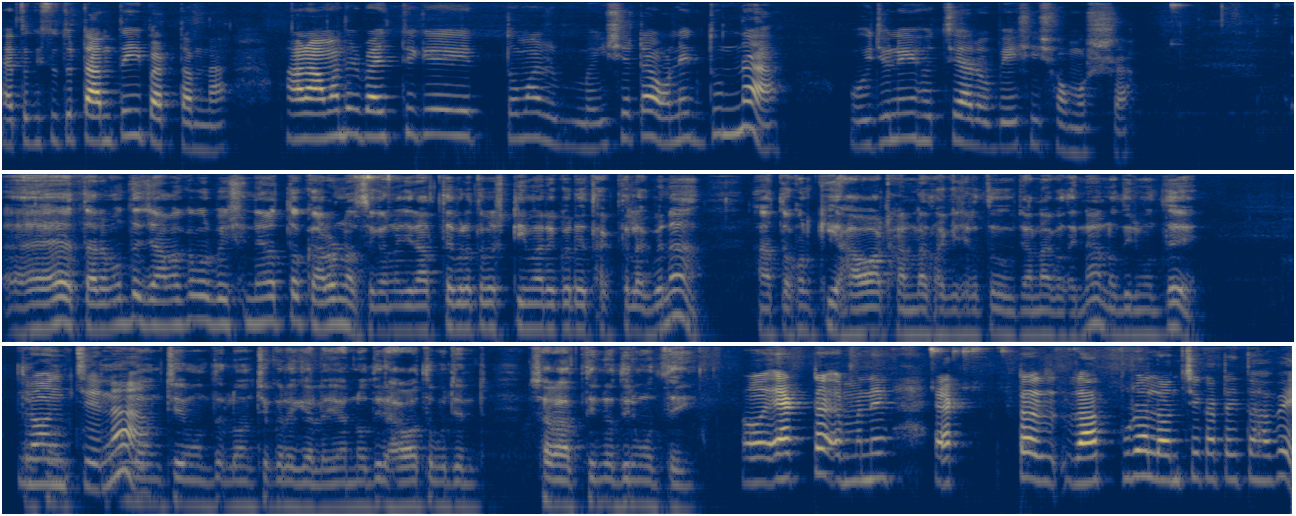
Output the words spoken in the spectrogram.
এত কিছু তো টানতেই পারতাম না। আর আমাদের বাড়ির থেকে তোমার ইসেটা অনেক দূর না? ওই জন্যই হচ্ছে আরও বেশি সমস্যা। হ্যাঁ তার মধ্যে জামা কাপড় বেশি নেওয়ার তো কারণ আছে কারণ যে রাত্রেবেলা তো স্টিমারে করে থাকতে লাগবে না? আর তখন কি হাওয়া ঠান্ডা থাকে সেটা তো জানার কথা না নদীর মধ্যে? লঞ্চে না? লঞ্চের মধ্যে লঞ্চে করে গেলে আর নদীর হাওয়া তো বুঝেন সারা রাত্রি নদীর মধ্যেই। ও একটা মানে একটা রাত পুরা লঞ্চে কাটাইতে হবে?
